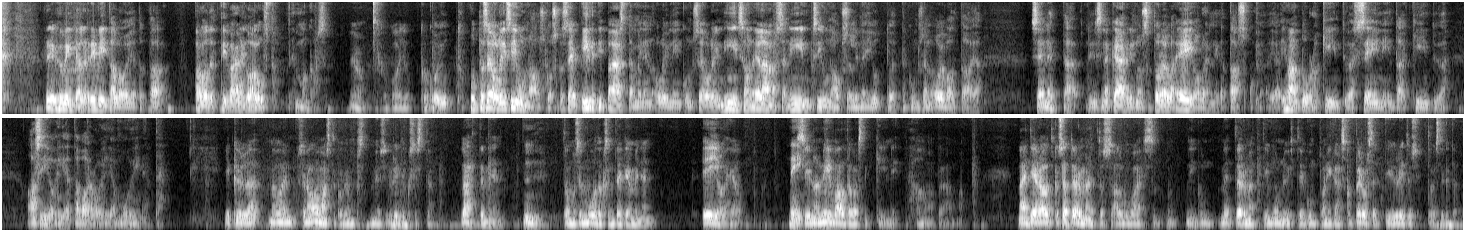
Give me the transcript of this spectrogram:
Hyvinkäälle rivitaloon ja tota, aloitettiin vähän niin kuin alusta Emman kanssa. Joo. Koko juttu. Koko juttu. Mutta se oli siunaus, koska se irti päästäminen oli niin kuin, se oli niin, se on elämässä niin siunauksellinen juttu, että kun sen oivaltaa ja sen, että niin siinä käärinnossa todella ei ole niitä taskuja ja ihan turha kiintyä seiniin tai kiintyä asioihin ja tavaroihin ja muihin. Että. Ja kyllä mä voin sanoa omasta kokemuksesta myös yrityksestä lähteminen, mm. tuommoisen muutoksen tekeminen ei ole helppo. Niin. Siinä on niin valtavasti kiinni omaa pääomaa. Mä en tiedä, oletko sä törmännyt tuossa alkuvaiheessa, mutta niin kun me törmättiin mun yhtiökumppanin kanssa, kun perustettiin yritys toistakymmentä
